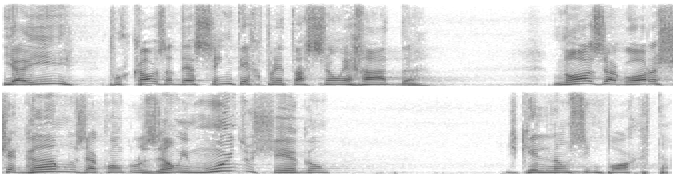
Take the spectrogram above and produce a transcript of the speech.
E aí, por causa dessa interpretação errada, nós agora chegamos à conclusão, e muitos chegam, de que ele não se importa.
